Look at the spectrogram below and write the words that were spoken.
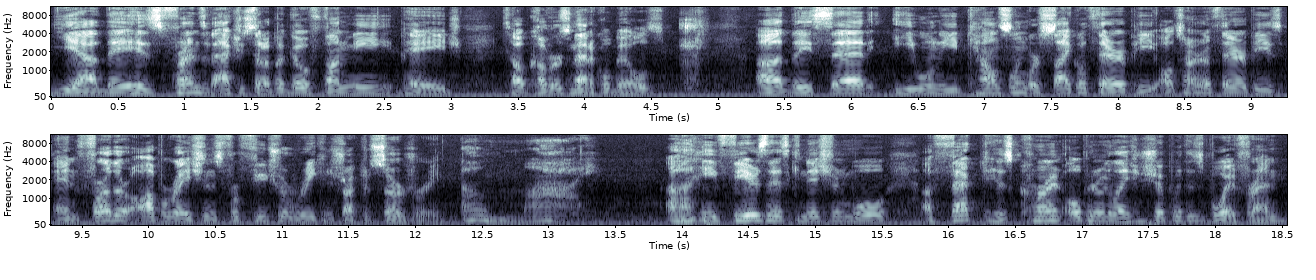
Yeah, they, his friends have actually set up a GoFundMe page to help cover his medical bills. Uh, they said he will need counseling or psychotherapy, alternative therapies, and further operations for future reconstructive surgery. Oh my. Uh, he fears that his condition will affect his current open relationship with his boyfriend.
